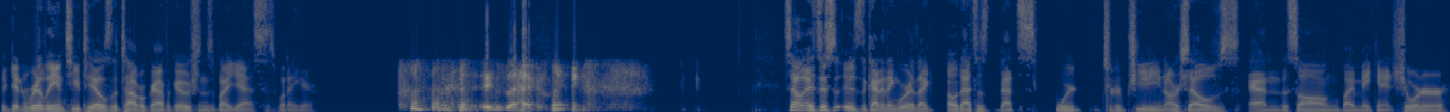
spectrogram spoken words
They're getting really into Tales of the Topographic Oceans by Yes, is what I hear. exactly. So it's just it's the kind of thing where like, oh, that's that's we're sort of cheating ourselves and the song by making it shorter.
